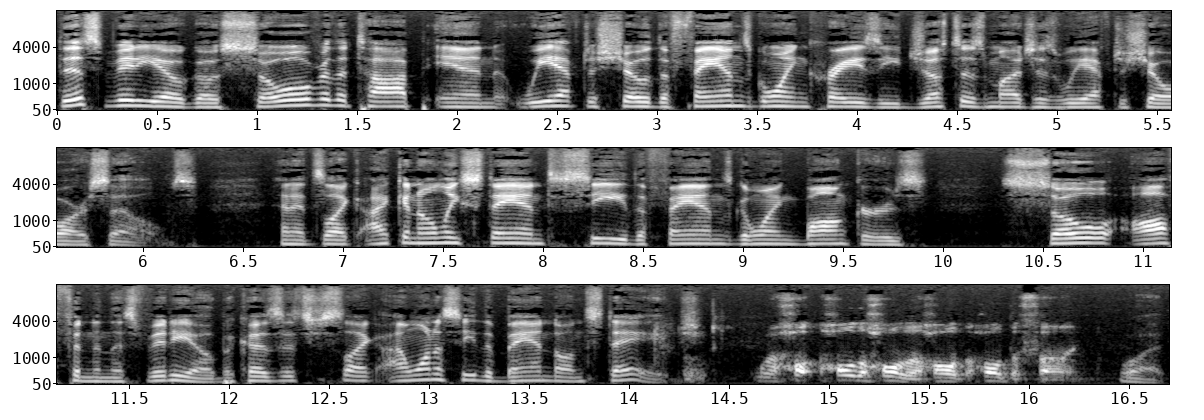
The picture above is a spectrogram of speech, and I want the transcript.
this video goes so over the top in we have to show the fans going crazy just as much as we have to show ourselves. And it's like I can only stand to see the fans going bonkers so often in this video because it's just like I want to see the band on stage. Well, hold, hold, hold, hold, hold the phone. What?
